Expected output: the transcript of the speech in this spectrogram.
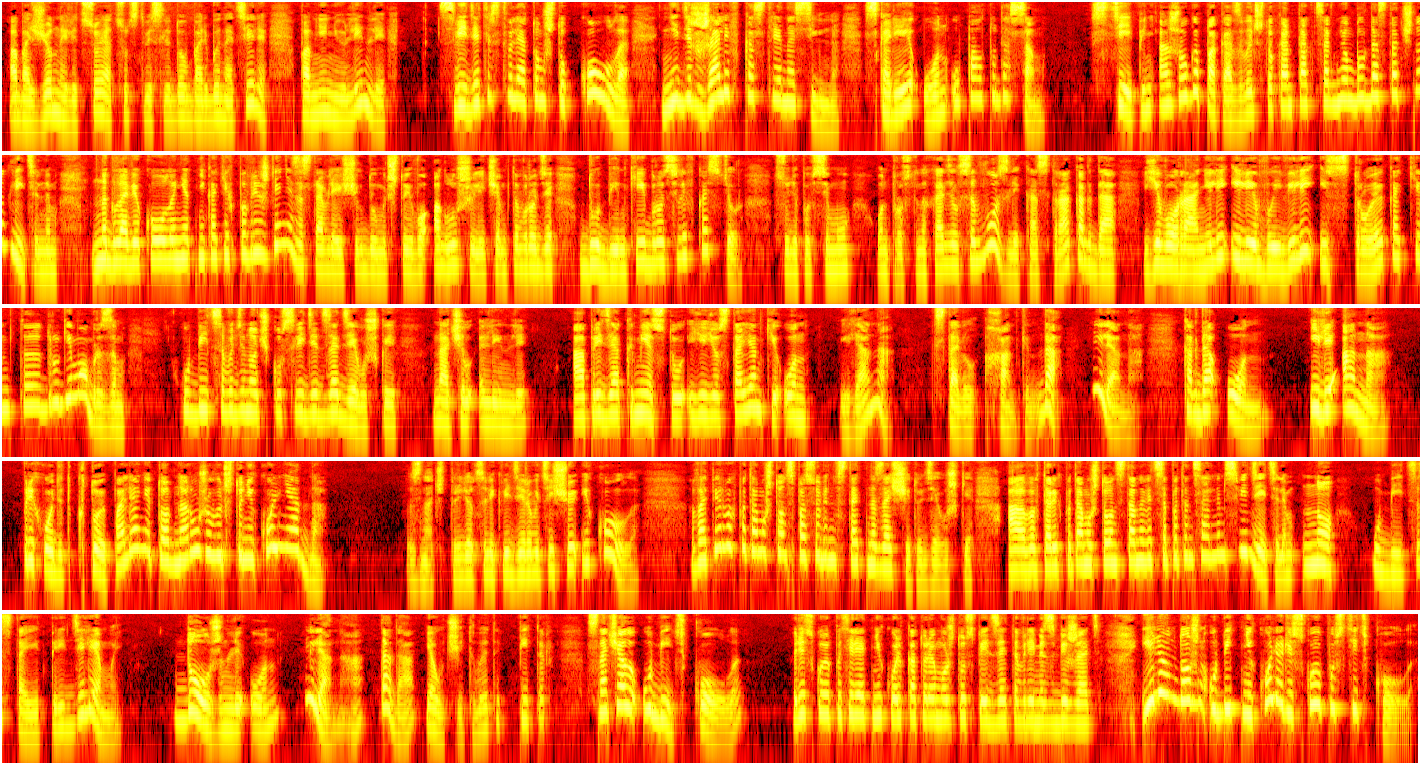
Обожженное лицо и отсутствие следов борьбы на теле, по мнению Линли, свидетельствовали о том, что Коула не держали в костре насильно. Скорее, он упал туда сам. Степень ожога показывает, что контакт с огнем был достаточно длительным. На голове Коула нет никаких повреждений, заставляющих думать, что его оглушили чем-то вроде дубинки и бросили в костер. Судя по всему, он просто находился возле костра, когда его ранили или вывели из строя каким-то другим образом. «Убийца в одиночку следит за девушкой», — начал Линли. «А придя к месту ее стоянки, он... Или она?» — вставил Ханкин. «Да, или она». Когда он или она приходит к той поляне, то обнаруживают, что Николь не одна. Значит, придется ликвидировать еще и Коула. Во-первых, потому что он способен встать на защиту девушки, а во-вторых, потому что он становится потенциальным свидетелем. Но убийца стоит перед дилеммой. Должен ли он или она, да-да, я учитываю это, Питер, сначала убить Коула, рискуя потерять Николь, которая может успеть за это время сбежать, или он должен убить Николя, рискуя пустить Коула.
